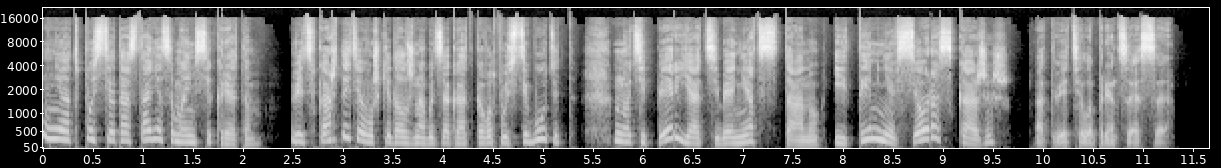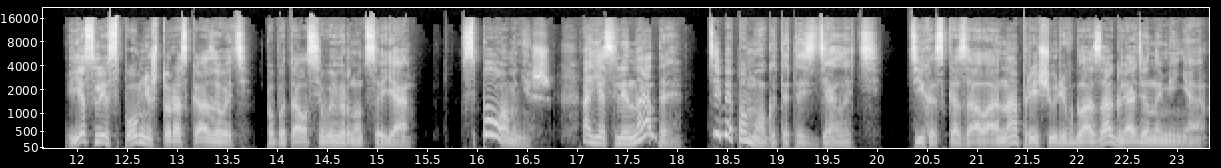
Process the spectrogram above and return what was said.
«Нет, пусть это останется моим секретом. Ведь в каждой девушке должна быть загадка, вот пусть и будет. Но теперь я от тебя не отстану, и ты мне все расскажешь», – ответила принцесса. «Если вспомню, что рассказывать», – попытался вывернуться я. «Вспомнишь. А если надо, тебе помогут это сделать», – тихо сказала она, прищурив глаза, глядя на меня.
